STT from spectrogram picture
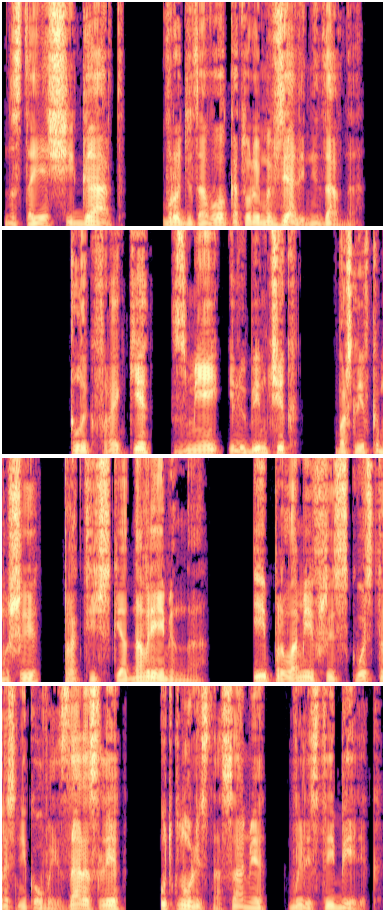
Настоящий гард, вроде того, который мы взяли недавно. Клык Фрекки, Змей и Любимчик вошли в камыши практически одновременно и, проломившись сквозь тростниковые заросли, уткнулись носами в вылистый берег.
